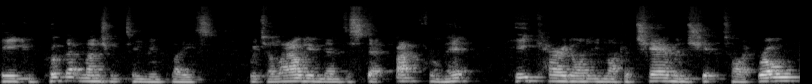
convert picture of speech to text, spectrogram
he could put that management team in place, which allowed him then to step back from it. He carried on in like a chairmanship type role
